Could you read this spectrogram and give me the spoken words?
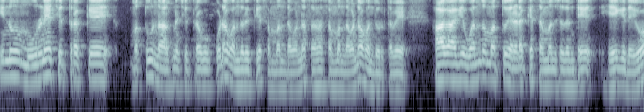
ಇನ್ನು ಮೂರನೇ ಚಿತ್ರಕ್ಕೆ ಮತ್ತು ನಾಲ್ಕನೇ ಚಿತ್ರವು ಕೂಡ ಒಂದು ರೀತಿಯ ಸಂಬಂಧವನ್ನು, ಸಹ ಸಂಬಂಧವನ್ನು ಹೊಂದಿರುತ್ತವೆ. ಹಾಗಾಗಿ ಒಂದು ಮತ್ತು ಎರಡಕ್ಕೆ ಸಂಬಂಧಿಸಿದಂತೆ ಹೇಗಿದೆಯೋ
